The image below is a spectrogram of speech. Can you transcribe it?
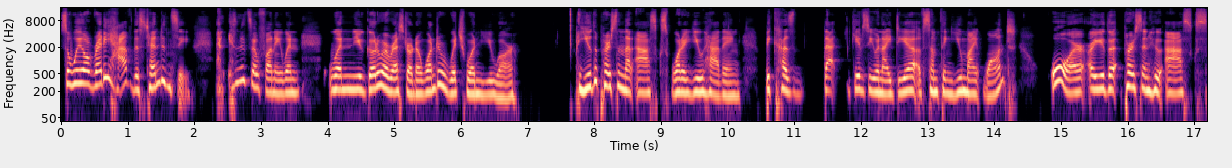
So we already have this tendency. And isn't it so funny when when you go to a restaurant, I wonder which one you are. Are you the person that asks, What are you having? because that gives you an idea of something you might want? Or are you the person who asks,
